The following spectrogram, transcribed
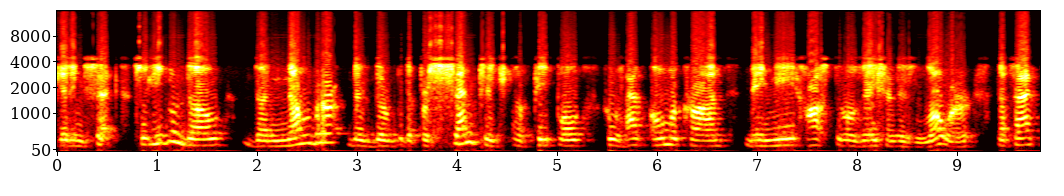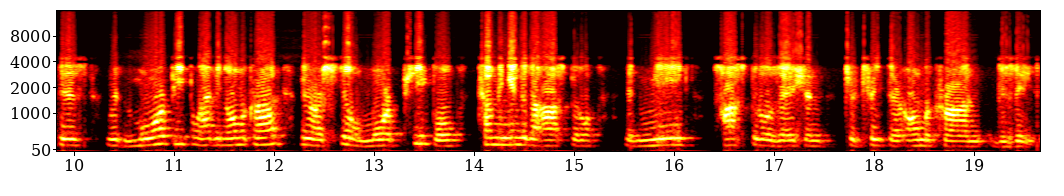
getting sick. So even though the number, the, the, the percentage of people who have Omicron may need hospitalization is lower, the fact is with more people having Omicron, there are still more people coming into the hospital that need hospitalization to treat their Omicron disease.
